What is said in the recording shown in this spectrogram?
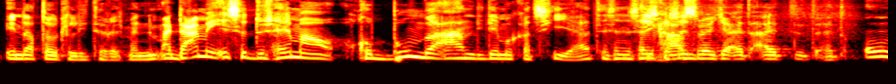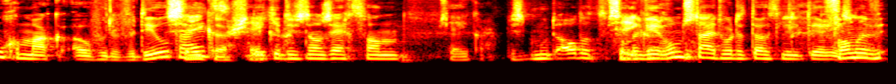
in dat totalitarisme. Maar daarmee is het dus helemaal gebonden aan die democratie. Hè? Het is in Dus zekere zin... een beetje uit, uit het, het ongemak over de verdeeldheid. Zeker, Dat je dus dan zegt van... Zeker. Dus het moet altijd... Van de weeromstuit wordt het totalitarisme. Van de,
